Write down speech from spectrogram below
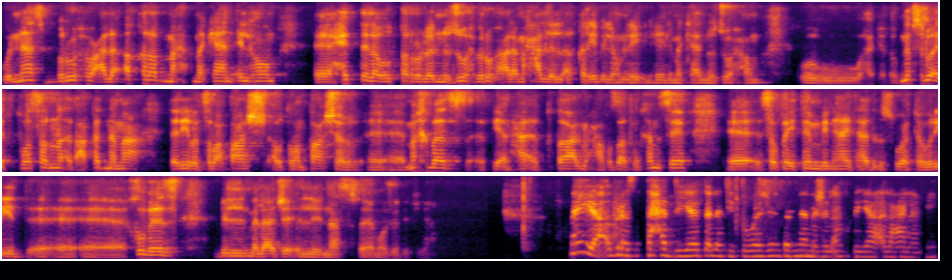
والناس بروحوا على أقرب مكان لهم حتى لو اضطروا للنزوح بيروحوا على محل القريب لهم لمكان نزوحهم وهكذا. وبنفس الوقت تواصلنا تعاقدنا مع تقريبا 17 أو 18 آه، مخبز في أنحاء القطاع المحافظات الخمسة. آه، سوف يتم بنهاية هذا الأسبوع توريد آه، خبز بالملاجئ اللي الناس موجودة فيها. ما هي أبرز التحديات التي تواجه برنامج الأغذية العالمي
